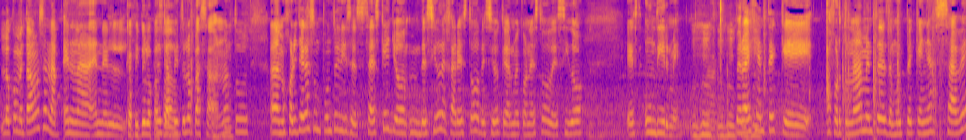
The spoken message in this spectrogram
lo comentábamos en la, en la, en el Capítulo el pasado. capítulo pasado, ¿no? Tú a lo mejor llegas a un punto y dices, ¿sabes qué? Yo decido dejar esto, o decido quedarme con esto, o decido este, hundirme. Pero hay gente que afortunadamente desde muy pequeña sabe,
